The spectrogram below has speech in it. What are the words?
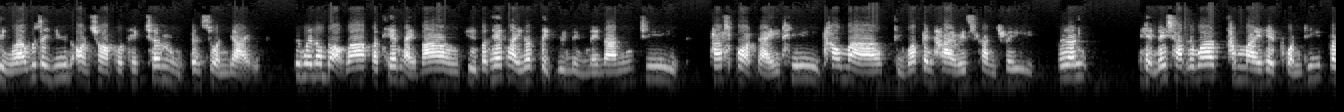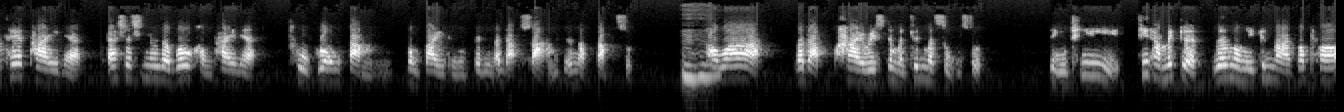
ถึงแล้วก็จะยื่น on-shore protection เป็นส่วนใหญ่ ซึ่งไม่ต้องบอกว่าประเทศไหนบ้าง คือประเทศไทยก็ติดอยู่หนึ่งในนั้นที่พาสปอร์ตไหนที่เข้ามาถือว่าเป็น high risk country เพราะฉะนั้นเห็นได้ชัดเลยว่าทำไมเหตุผลที่ประเทศไทยเนี่ย assessment level ของไทยเนี่ย ถูกลงต่ำลงไปถึงเป็นอันดับสามคืออันดับต่ำสุด เพราะว่าระดับ high risk เนี่ยมันขึ้นมาสูงสุด สิ่งที่ที่ทำให้เกิดเรื่องตรงนี้ขึ้นมาก็เพราะ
